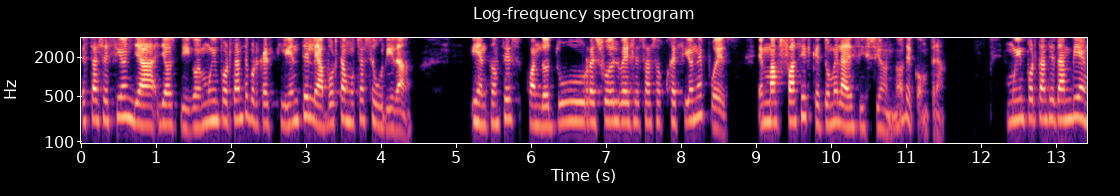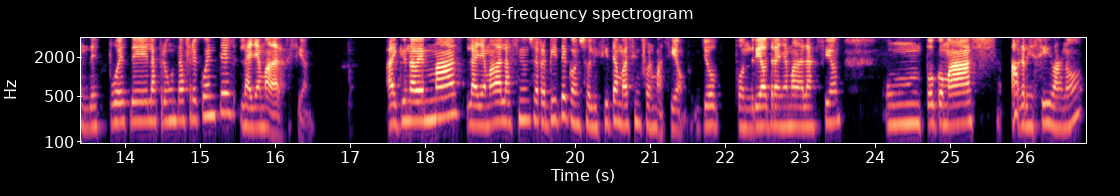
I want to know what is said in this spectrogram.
Esta sección ya, ya os digo, es muy importante porque al cliente le aporta mucha seguridad. Y entonces, cuando tú resuelves esas objeciones, pues es más fácil que tome la decisión ¿no? de compra. Muy importante también, después de las preguntas frecuentes, la llamada a la acción. Aquí una vez más, la llamada a la acción se repite con solicita más información. Yo pondría otra llamada a la acción un poco más agresiva, ¿no?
